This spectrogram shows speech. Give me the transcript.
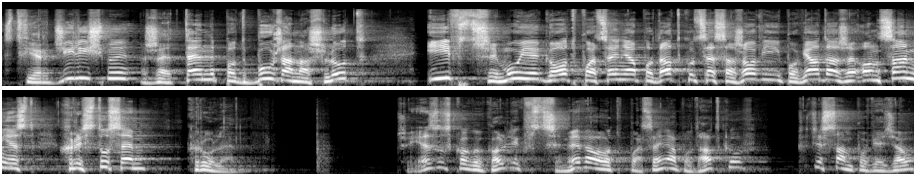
Stwierdziliśmy, że ten podburza nasz lud i wstrzymuje go od płacenia podatku cesarzowi i powiada, że on sam jest Chrystusem królem. Czy Jezus kogokolwiek wstrzymywał od płacenia podatków? Przecież sam powiedział,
